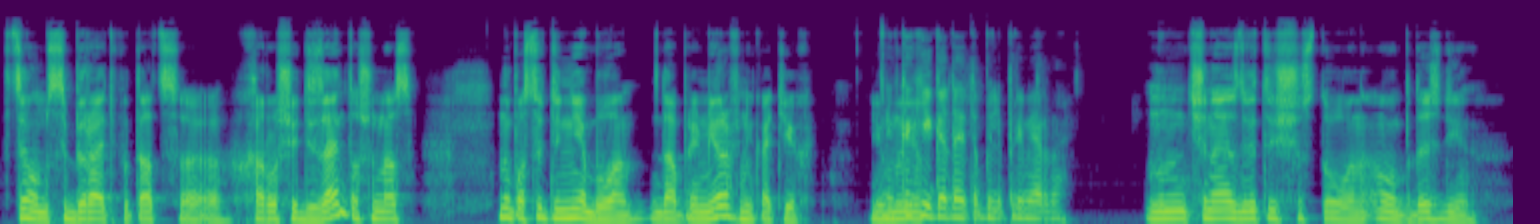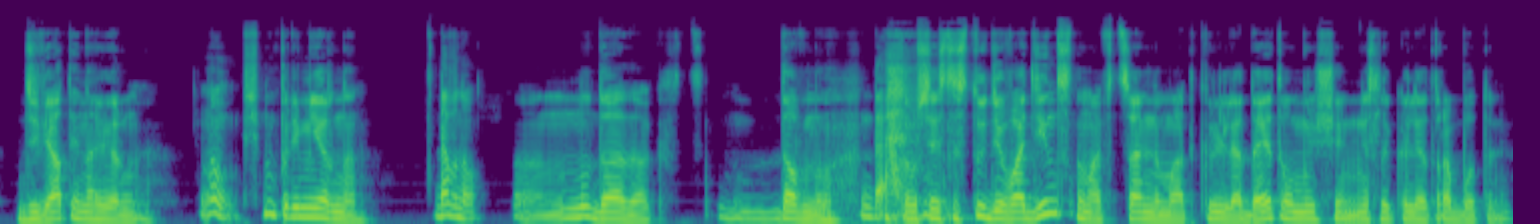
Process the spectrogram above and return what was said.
в целом собирать, пытаться хороший дизайн, потому что у нас, ну, по сути, не было, да, примеров никаких. И и мы... Какие года это были примерно? Ну, начиная с 2006 О, подожди, девятый, наверное. Ну, ну, примерно. Давно. А, ну да, да, давно. Да. Потому что если студия в одиннадцатом официально мы открыли, а до этого мы еще несколько лет работали.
